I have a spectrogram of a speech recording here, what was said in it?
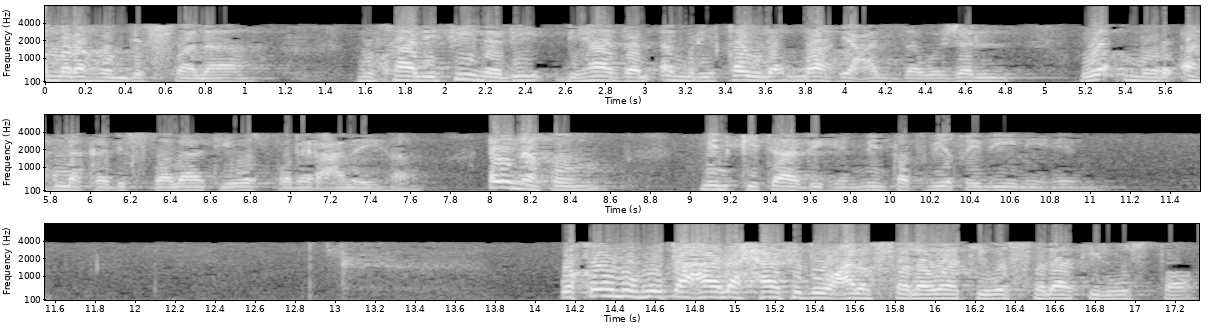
أمرهم بالصلاة مخالفين بهذا الأمر قول الله عز وجل وأمر أهلك بالصلاة واصطبر عليها. أين هم من كتابهم من تطبيق دينهم؟ وقوله تعالى حافظوا على الصلوات والصلاة الوسطى.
